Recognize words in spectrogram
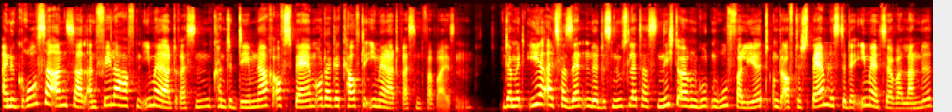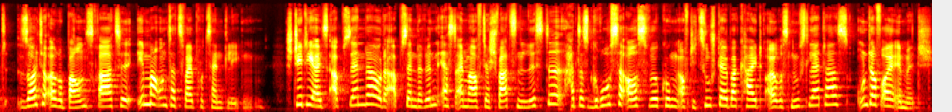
Eine große Anzahl an fehlerhaften E-Mail-Adressen könnte demnach auf Spam oder gekaufte E-Mail-Adressen verweisen. Damit ihr als Versendende des Newsletters nicht euren guten Ruf verliert und auf der Spamliste der E-Mail-Server landet, sollte eure Bounce-Rate immer unter 2% liegen. Steht ihr als Absender oder Absenderin erst einmal auf der schwarzen Liste, hat das große Auswirkungen auf die Zustellbarkeit eures Newsletters und auf euer Image.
